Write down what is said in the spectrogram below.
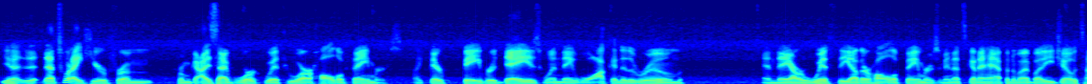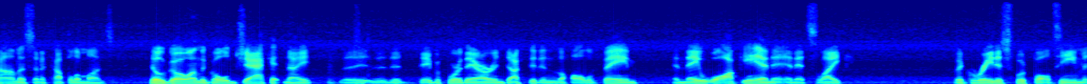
you know, th- that's what I hear from from guys I've worked with who are Hall of Famers. Like their favorite day is when they walk into the room and they are with the other Hall of Famers. I mean, that's going to happen to my buddy Joe Thomas in a couple of months. He'll go on the gold jacket night the, the day before they are inducted into the Hall of Fame, and they walk in, and it's like the greatest football team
